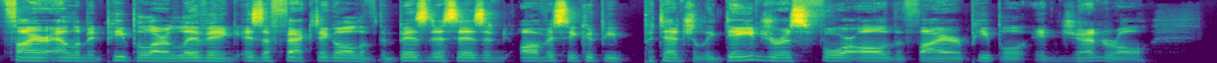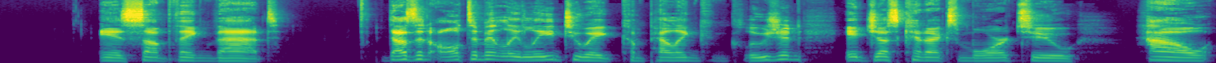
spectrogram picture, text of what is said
fire element people are living is affecting all of the businesses and obviously could be potentially dangerous for all the fire people in general is something that doesn't ultimately lead to a compelling conclusion it just connects more to how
